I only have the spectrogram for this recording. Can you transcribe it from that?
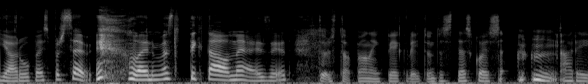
jārūpējas par sevi, lai nemaz tik tālu neaiziet. Tur es tā pilnīgi piekrītu. Un tas ir tas, ko es arī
